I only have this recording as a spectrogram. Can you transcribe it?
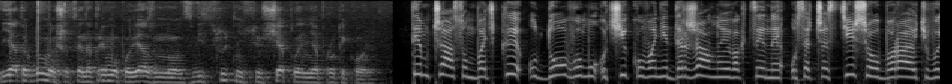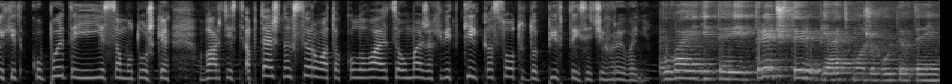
І я так думаю, що це напряму пов'язано з відсутністю щеплення проти корі. Тим часом батьки у довгому очікуванні державної вакцини усе частіше обирають вихід купити її самотужки. Вартість аптечних сироваток коливається у межах від кількасот до півтисячі гривень. Буває дітей 3, 4, 5 може бути в день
